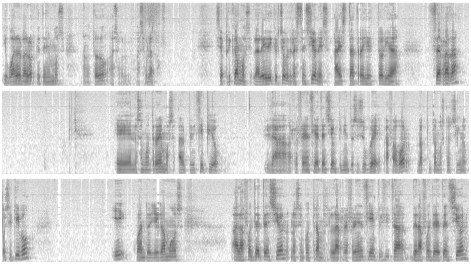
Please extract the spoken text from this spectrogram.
igual al valor que tenemos anotado a su, a su lado. Si aplicamos la ley de Kirchhoff de las tensiones a esta trayectoria cerrada, eh, nos encontraremos al principio la referencia de tensión 500 I sub B a favor, lo apuntamos con signo positivo y cuando llegamos a la fuente de tensión nos encontramos la referencia implícita de la fuente de tensión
